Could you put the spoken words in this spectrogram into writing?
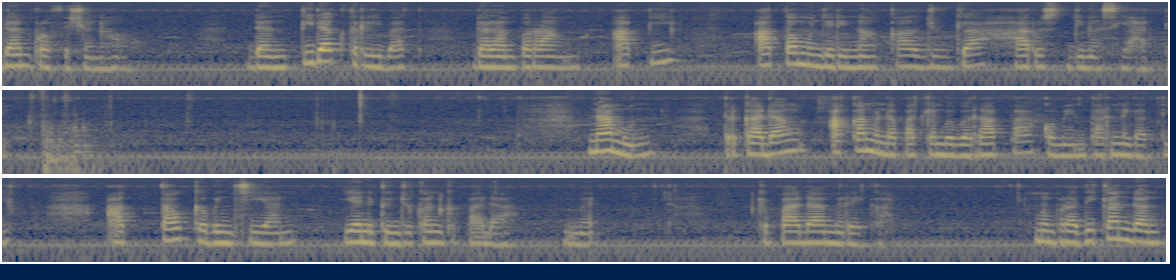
dan profesional dan tidak terlibat dalam perang api atau menjadi nakal juga harus dinasihati. Namun, terkadang akan mendapatkan beberapa komentar negatif atau kebencian yang ditunjukkan kepada me kepada mereka. Memperhatikan dan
